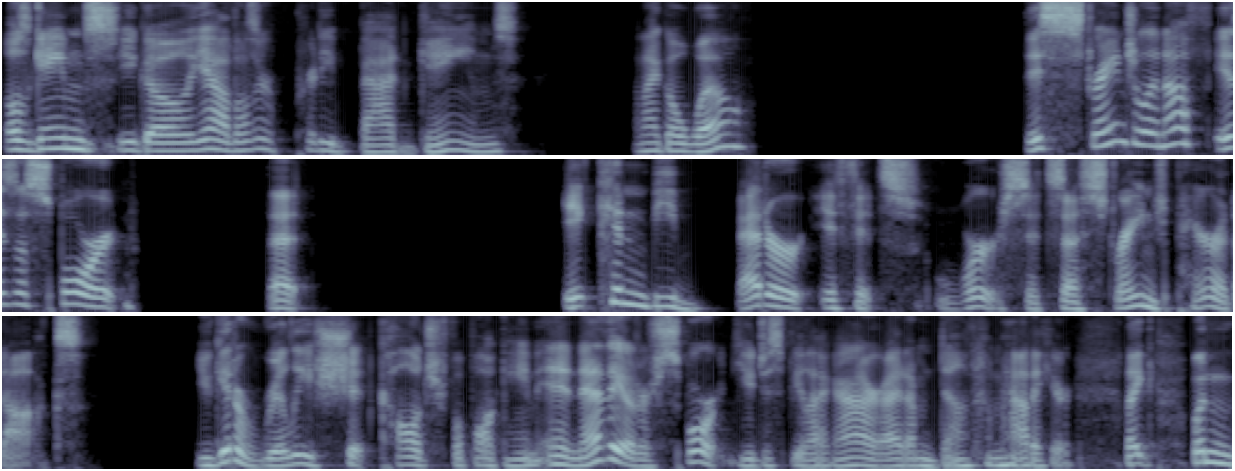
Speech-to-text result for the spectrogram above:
Those games, you go, yeah, those are pretty bad games. And I go, well, this, strangely enough, is a sport that it can be better if it's worse. It's a strange paradox. You get a really shit college football game, and in any other sport, you just be like, all right, I'm done. I'm out of here. Like when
